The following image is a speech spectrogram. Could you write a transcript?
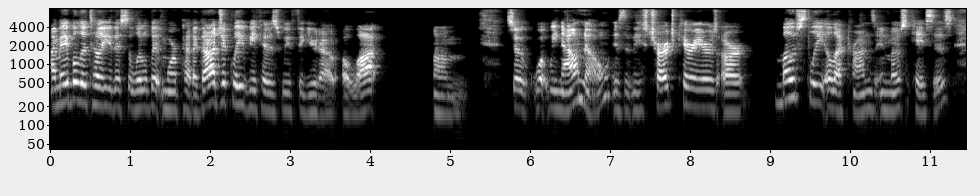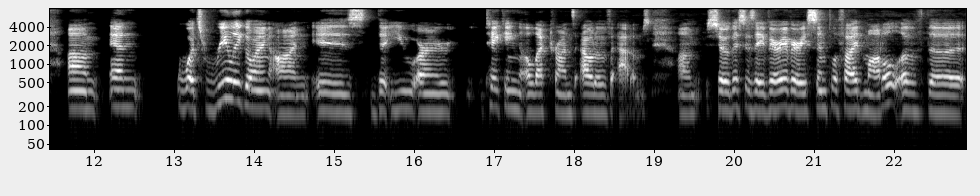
I'm able to tell you this a little bit more pedagogically because we've figured out a lot. Um, so what we now know is that these charge carriers are mostly electrons in most cases. Um, and what's really going on is that you are taking electrons out of atoms. Um, so this is a very, very simplified model of the,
